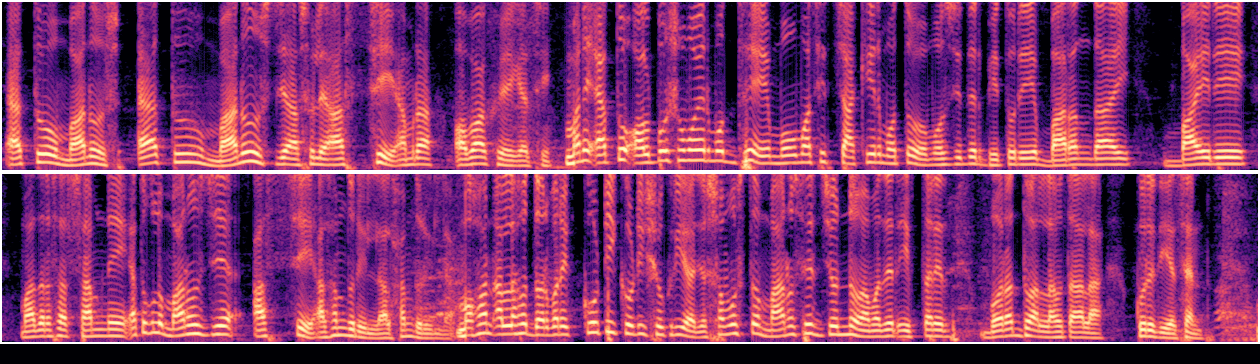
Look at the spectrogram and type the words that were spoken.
এত মানুষ এত মানুষ যে আসলে আসছে, আমরা অবাক হয়ে গেছি। মানে এত অল্প সময়ের মধ্যে মৌমাছির চাকের মতো মসজিদের ভিতরে, বারান্দায়, বাইরে মাদ্রাসার সামনে এতগুলো মানুষ যে আসছে, আলহামদুলিল্লাহ আলহামদুলিল্লাহ। মহান আল্লাহর দরবারে কোটি কোটি শুক্রিয়া যে সমস্ত মানুষের জন্য আমাদের ইফতারের বরাদ্দ আল্লাহ তাআলা করে দিয়েছেন।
